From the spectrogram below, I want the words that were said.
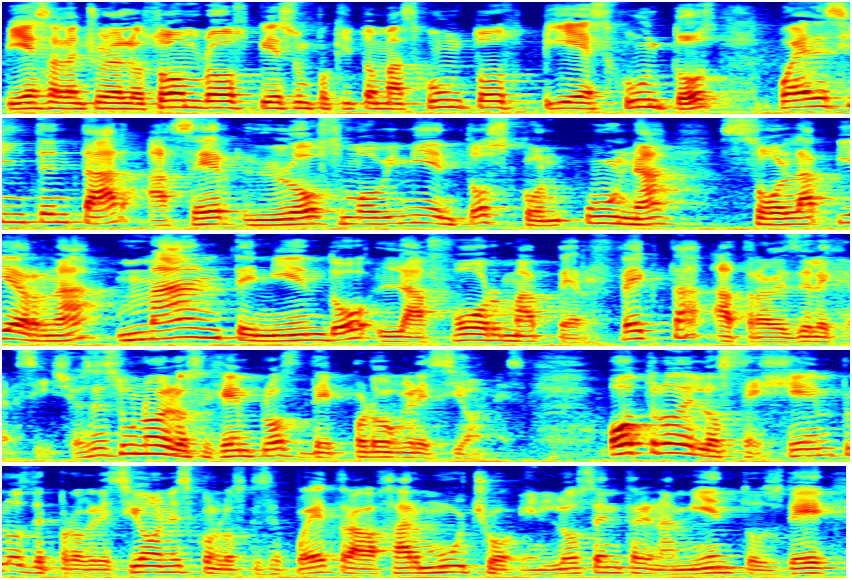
pies a la anchura de los hombros, pies un poquito más juntos, pies juntos, puedes intentar hacer los movimientos con una sola pierna, manteniendo la forma perfecta a través del ejercicio. Ese es uno de los ejemplos de progresiones. Otro de los ejemplos de progresiones con los que se puede trabajar mucho en los entrenamientos de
